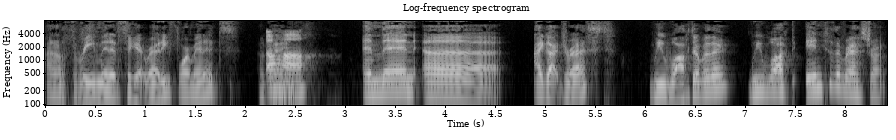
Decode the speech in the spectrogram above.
I don't know three minutes to get ready. Four minutes. Okay. Uh huh. And then uh I got dressed. We walked over there. We walked into the restaurant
